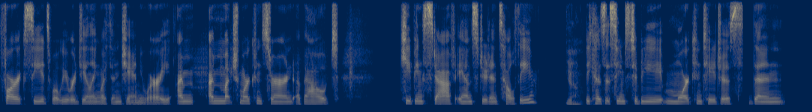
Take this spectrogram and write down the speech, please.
far exceeds what we were dealing with in January. I'm I'm much more concerned about keeping staff and students healthy. Yeah. Because it seems to be more contagious than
